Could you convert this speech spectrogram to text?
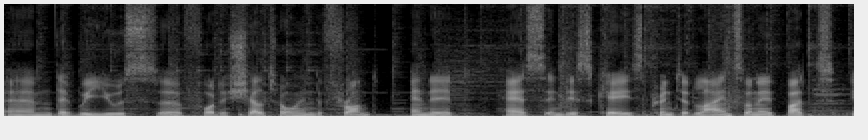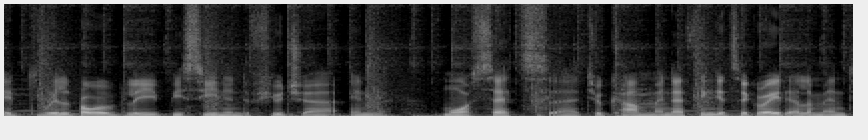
um, that we use uh, for the shell toe in the front. And it has, in this case, printed lines on it, but it will probably be seen in the future in more sets uh, to come. And I think it's a great element,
